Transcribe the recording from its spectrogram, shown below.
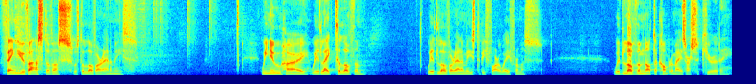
thing you've asked of us was to love our enemies. We knew how we'd like to love them. We'd love our enemies to be far away from us. We'd love them not to compromise our security.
